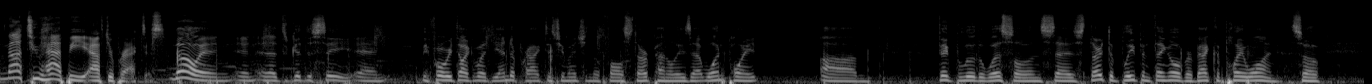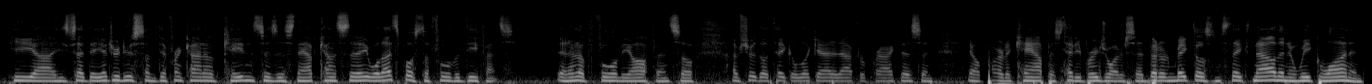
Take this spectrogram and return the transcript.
not too happy after practice. No, and, and, and that's good to see. And before we talk about the end of practice, you mentioned the false start penalties. At one point, um, Vic blew the whistle and says, "Start the bleeping thing over. Back to play one." So he uh, he said they introduced some different kind of cadences and snap counts today. Well, that's supposed to fool the defense. It ended up fooling the offense. So I'm sure they'll take a look at it after practice and you know part of camp, as Teddy Bridgewater said, better to make those mistakes now than in week one. And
